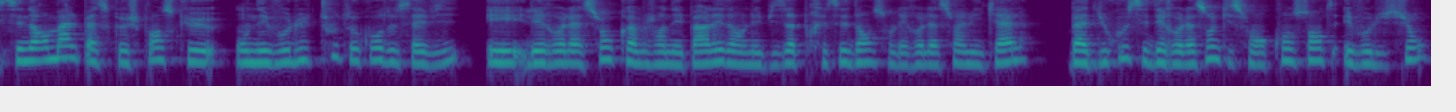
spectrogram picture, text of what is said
c'est normal parce que je pense que on évolue tout au cours de sa vie. Et les relations, comme j'en ai parlé dans l'épisode précédent sur les relations amicales, bah du coup c'est des relations qui sont en constante évolution.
